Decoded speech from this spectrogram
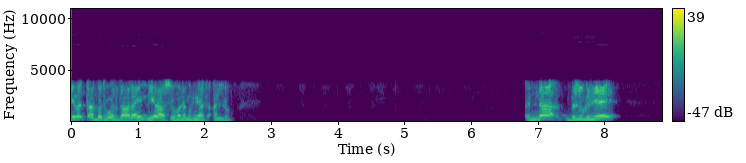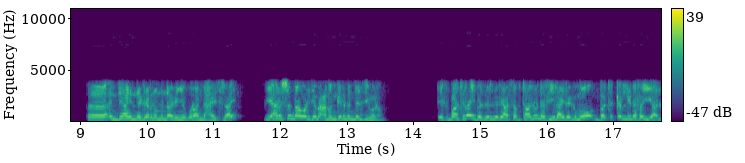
የመጣበት ቦታ ላይም የራሱ የሆነ ምክንያት አለው እና ብዙ ጊዜ እንዲህ አይነት ነገር ነው የምናገኘው ቁርአንና ሐዲስ ላይ። የአህለ ሱና ወል ጀማዓ መንገድም እንደዚሁ ነው። ኢስባት ላይ በዝርዝር ያሰብታሉ ነፊ ላይ ደግሞ በጥቅል ይነፈያሉ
